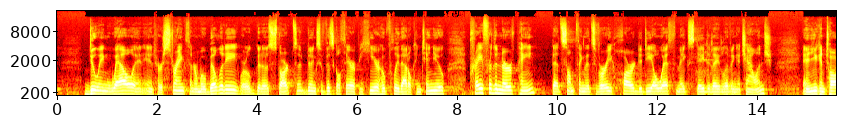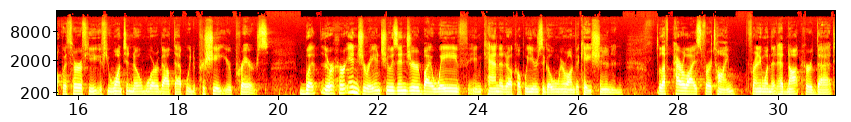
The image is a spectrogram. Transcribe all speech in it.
doing well in, in her strength and her mobility. We're going to start doing some physical therapy here. Hopefully that'll continue. Pray for the nerve pain. That's something that's very hard to deal with, makes day to day living a challenge and you can talk with her if you, if you want to know more about that. We'd appreciate your prayers. But there, her injury, and she was injured by a wave in Canada a couple years ago when we were on vacation and left paralyzed for a time, for anyone that had not heard that.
